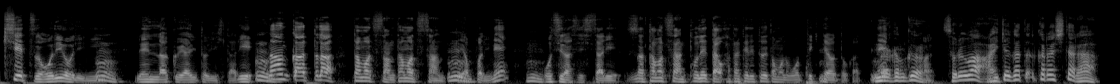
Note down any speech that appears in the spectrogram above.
季節折々にうん。連絡やり取りしたり、うん。かあったら「玉津さん玉津さん」ってやっぱりね、うん。お知らせしたり「な玉津さん取れた畑で取れたもの持ってきたよ」とかね。村上君、はい。それは相手方からしたら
